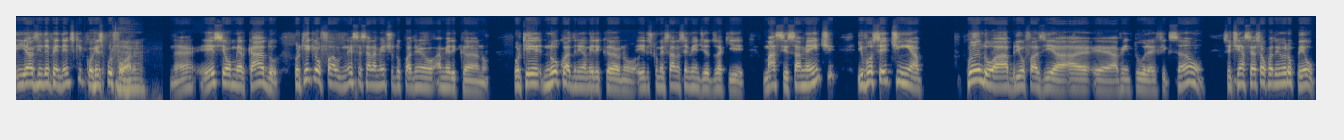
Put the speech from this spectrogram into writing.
e as independentes que corressem por fora. Uhum. Né? Esse é o mercado. Por que, que eu falo necessariamente do quadrinho americano? Porque no quadrinho americano eles começaram a ser vendidos aqui maciçamente e você tinha, quando a Abril fazia a, a é, aventura e ficção, você tinha acesso ao quadrinho europeu.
